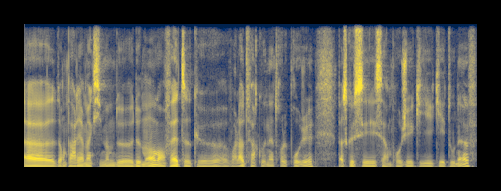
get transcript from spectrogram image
Euh, d'en parler un maximum de, de monde, en fait, que euh, voilà, de faire connaître le projet, parce que c'est, c'est un projet qui, qui est tout neuf.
